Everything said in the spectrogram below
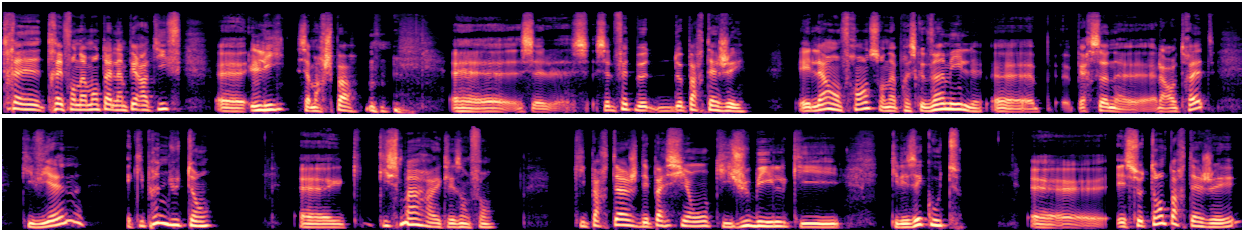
très, très fondamentale. L'impératif, euh, lit, ça marche pas. Euh, c'est le fait de, partager. Et là, en France, on a presque 20 000 euh, personnes euh, à la retraite qui viennent et qui prennent du temps, qui, se marrent avec les enfants, qui partagent des passions, qui jubilent, qui, qui les écoutent. et ce temps partagé,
